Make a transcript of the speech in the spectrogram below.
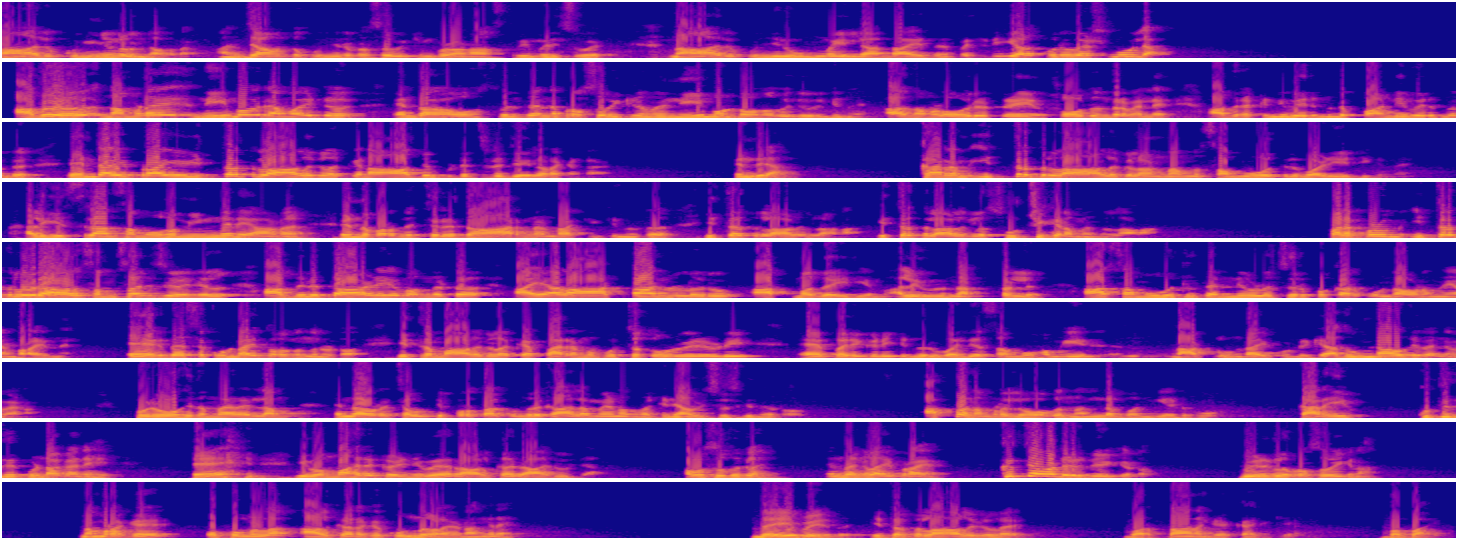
നാല് കുഞ്ഞുങ്ങളുണ്ട് അവിടെ അഞ്ചാമത്തെ കുഞ്ഞിനെ പ്രസവിക്കുമ്പോഴാണ് ആ സ്ത്രീ മരിച്ചുപോയത് നാല് കുഞ്ഞിന് ഉമ്മ ഇല്ലാണ്ടായതിനെ പറ്റിയിട്ട് ഇയാൾക്കൊരു വിഷമവുമില്ല. അത് നമ്മുടെ നിയമപരമായിട്ട് എന്താ ഹോസ്പിറ്റലിൽ തന്നെ പ്രസവിക്കുന്നത് നിയമമുണ്ടോ എന്നൊക്കെ ചോദിക്കുന്നത്. അത് നമ്മൾ ഓരോരുത്തരെയും സ്വാതന്ത്ര്യമല്ലേ? അതിനൊക്കെ ഇനി വരുന്നുണ്ട് പണി വരുന്നുണ്ട്. എന്റെ അഭിപ്രായം ഇത്തരത്തിലുള്ള ആളുകളൊക്കെയാണ് ആദ്യം പിടിച്ചിട്ട് ജയിലടക്കേണ്ടത് എന്തിനാ? കാരണം ഇത്തരത്തിലുള്ള ആളുകളാണ് നമ്മുടെ സമൂഹത്തിൽ വഴിയെറ്റിക്കുന്നത്. അല്ലെങ്കിൽ ഇസ്ലാം സമൂഹം ഇങ്ങനെയാണ് എന്ന് പറഞ്ഞ ചെറിയ ധാരണ ഉണ്ടാക്കിക്കുന്നത് ഇത്തരത്തിലുള്ള ആളുകളാണ്. ഇത്തരത്തിലുള്ള ആളുകളെ സൂക്ഷിക്കണം എന്നുള്ളതാണ്. പലപ്പോഴും ഇത്തരത്തിലുള്ള ഒരാൾ സംസാരിച്ചു കഴിഞ്ഞാൽ അതിന് താഴെ വന്നിട്ട് അയാളെ ആട്ടാനുള്ള ഒരു ആത്മധൈര്യം അല്ലെങ്കിൽ ഒരു നട്ടൽ ആ സമൂഹത്തിൽ തന്നെയുള്ള ചെറുപ്പക്കാർക്ക് ഉണ്ടാവണം എന്ന് ഞാൻ പറയുന്നത് ഏകദേശമൊക്കെ ഉണ്ടായി തുടങ്ങുന്നുണ്ട് കേട്ടോ. ഇത്തരം ആളുകളൊക്കെ പരമപുച്ഛത്തോടുകൂടി പരിഗണിക്കുന്ന ഒരു വലിയ സമൂഹം ഈ നാട്ടിൽ ഉണ്ടായിക്കൊണ്ടിരിക്കുക. അത് ഉണ്ടാവുക തന്നെ വേണം. പുരോഹിതന്മാരെല്ലാം എന്താ പറയുക ചവിട്ടി പുറത്താക്കുന്ന ഒരു കാലം വേണമെന്നൊക്കെ ഞാൻ വിശ്വസിക്കുന്നു കേട്ടോ. അപ്പൊ നമ്മുടെ ലോകം നല്ല ഭംഗിയായിട്ട് പോകും. കാരണം ഈ കുത്തിത്തീർപ്പ് ഉണ്ടാക്കാനേ ഏ ഇവന്മാരെ കഴിഞ്ഞ് വേറെ ആൾക്കാർ ആരുമില്ല. അപ്പൊ സുഹൃത്തുക്കളെ എന്താ നിങ്ങളെ അഭിപ്രായം? കൃത്യമായിട്ട് എഴുതി വെക്കട്ടോ വീടുകൾ പ്രസവിക്കണം. നമ്മുടെയൊക്കെ ഒപ്പമുള്ള ആൾക്കാരൊക്കെ കൊന്നു കളയണം. അങ്ങനെ ദയവ് ചെയ്ത് ഇത്തരത്തിലുള്ള ആളുകളെ വർത്താനം കേൾക്കാതിരിക്കുക. ബബായ്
